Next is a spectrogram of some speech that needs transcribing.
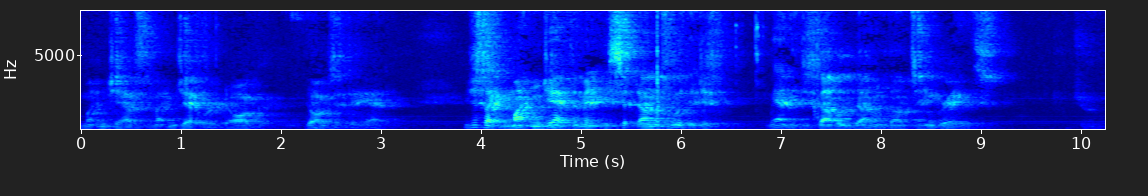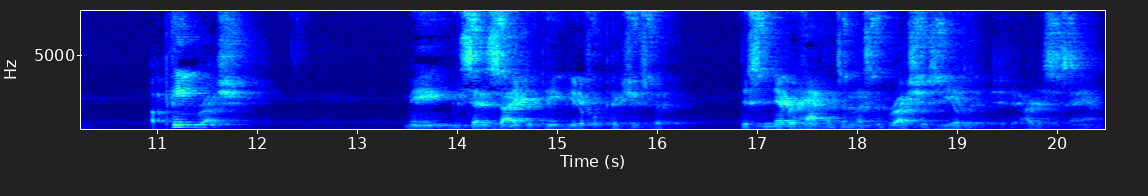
Mutt and Jeff. Mutt and Jeff were dog dogs that they had. They're just like Mutt and Jeff. The minute you sit down the food, they just man, they just gobble it down without saying grace. A paintbrush may be set aside to paint beautiful pictures, but this never happens unless the brush is yielded to the artist's hand.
